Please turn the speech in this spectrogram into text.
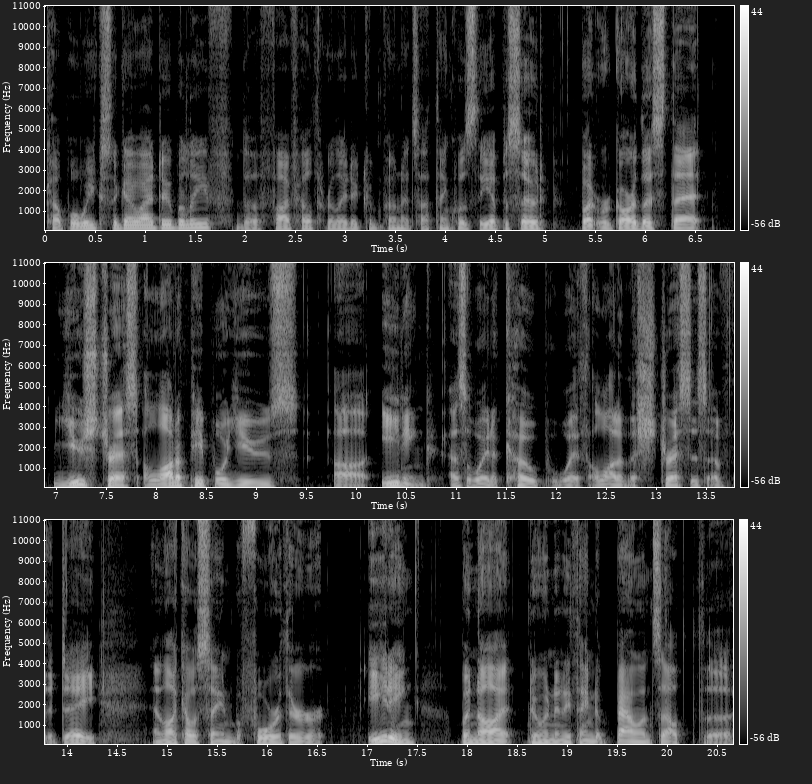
couple weeks ago, I do believe. The five health related components, I think, was the episode. But regardless, that eustress, a lot of people use uh, eating as a way to cope with a lot of the stresses of the day. And like I was saying before, they're eating but not doing anything to balance out the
